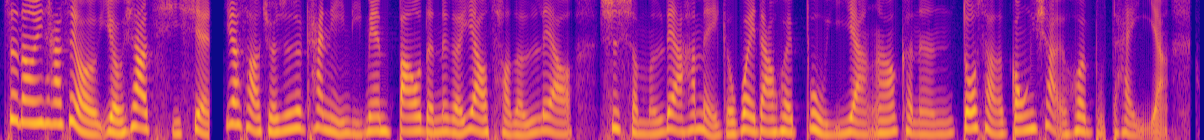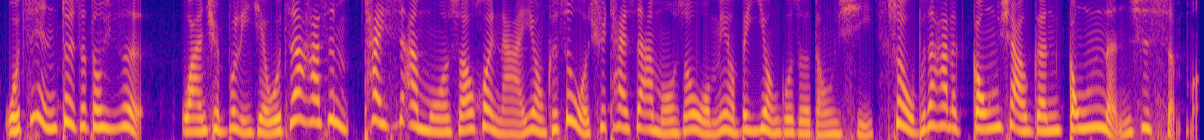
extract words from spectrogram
这东西它是有有效期限，药草球就是看你里面包的那个药草的料是什么料，它每个味道会不一样，然后可能多少的功效也会不太一样。我之前对这东西是完全不理解，我知道它是泰式按摩的时候会拿来用，可是我去泰式按摩的时候我没有被用过这个东西，所以我不知道它的功效跟功能是什么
